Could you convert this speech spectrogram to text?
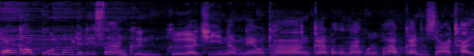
ขอขอบคุณภาพยนตร์ที่สร้างขึ้น เพื่อชี้นำแนวทางการพัฒนาคุณภาพการศึกษาไทย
